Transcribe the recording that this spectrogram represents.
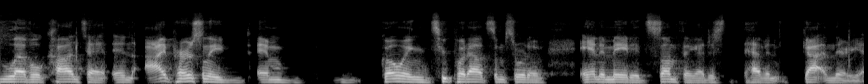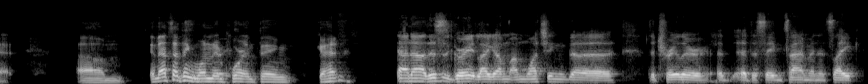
level content. And i personally am going to put out some sort of animated something. I just haven't gotten there yet. Um and that's i think one important thing. Go ahead. No, this is great. Like I'm, I'm watching the the trailer at, at the same time, and it's like,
